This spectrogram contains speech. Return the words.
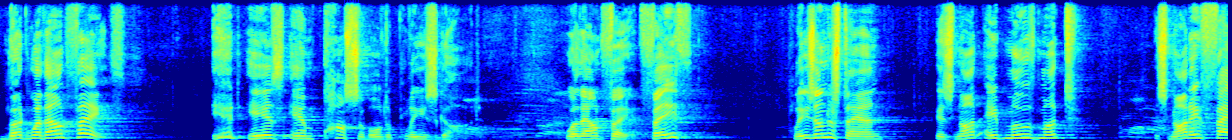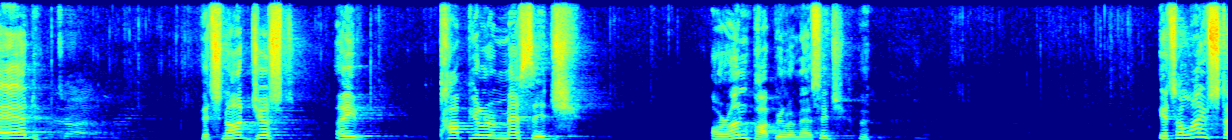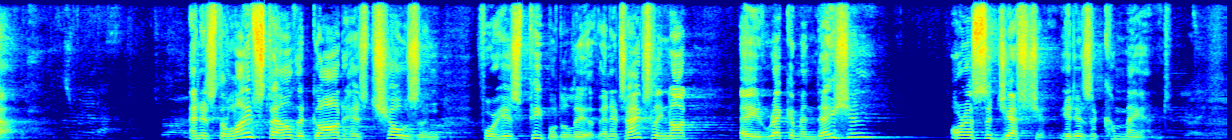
But without faith, it is impossible to please God. Without faith. Faith, please understand, is not a movement, it's not a fad, it's not just a popular message or unpopular message. It's a lifestyle. And it's the lifestyle that God has chosen for His people to live. And it's actually not a recommendation or a suggestion, it is a command.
